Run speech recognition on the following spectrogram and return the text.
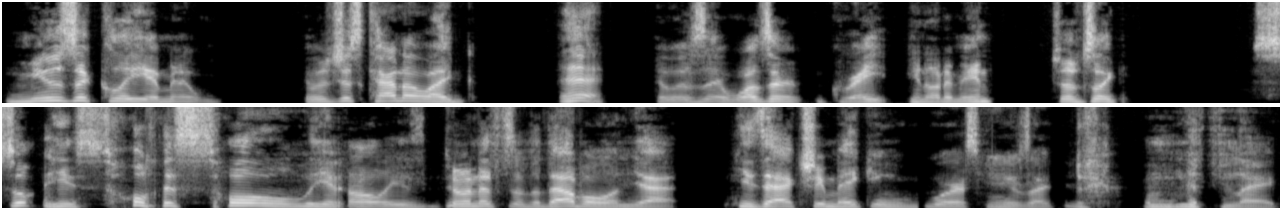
musically, I mean, it, it was just kind of like, eh, it was, it wasn't great. You know what I mean? So it's like, so he sold his soul, you know, he's doing this to the devil and yet he's actually making worse music like,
